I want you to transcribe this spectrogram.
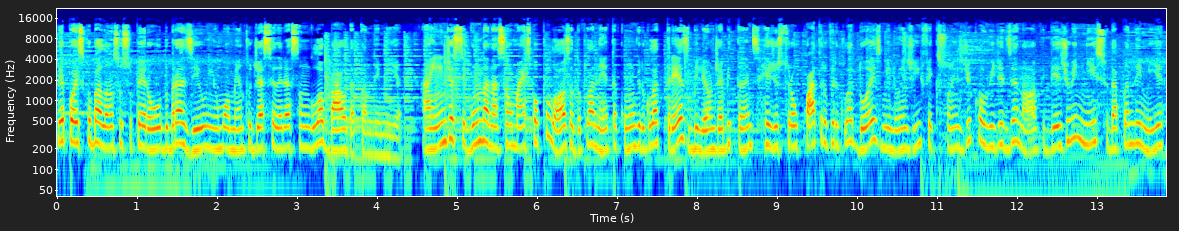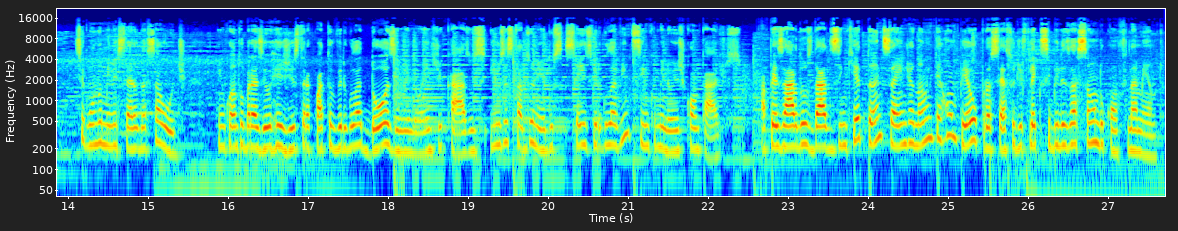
depois que o balanço superou o do Brasil em um momento de aceleração global da pandemia. A Índia, segunda nação mais populosa do planeta, com 1,3 bilhão de habitantes, registrou 4,2 milhões de infecções de Covid-19 desde o início da pandemia, segundo o Ministério da Saúde enquanto o Brasil registra 4,12 milhões de casos e os Estados Unidos 6,25 milhões de contágios. Apesar dos dados inquietantes, a Índia não interrompeu o processo de flexibilização do confinamento.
